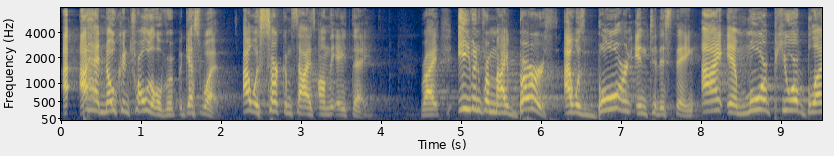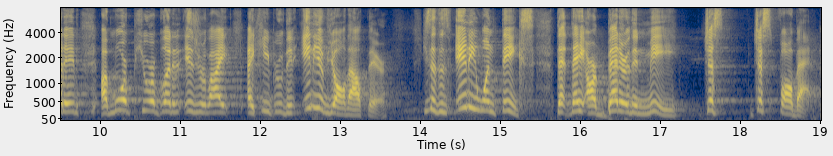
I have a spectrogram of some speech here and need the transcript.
I, I had no control over it, but guess what? I was circumcised on the eighth day right? Even from my birth, I was born into this thing. I am more pure blooded, a more pure blooded Israelite, a Hebrew than any of y'all out there. He says, if anyone thinks that they are better than me, just, just fall back.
